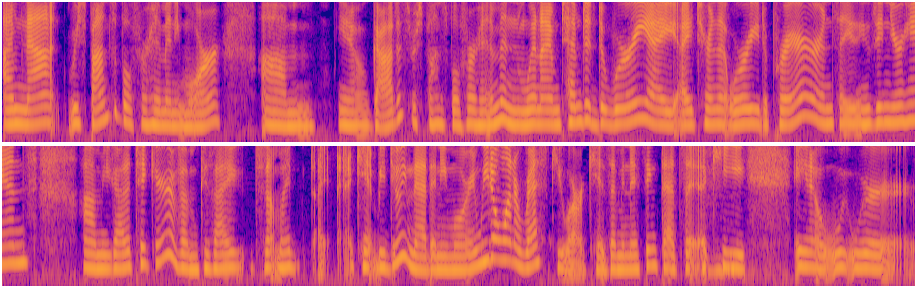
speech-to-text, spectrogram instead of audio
I'm not responsible for him anymore. Um, you know, God is responsible for him. And when I'm tempted to worry, I, I turn that worry to prayer and say, He's in your hands. Um, you got to take care of him because I, it's not my, I, I, can't be doing that anymore. And we don't want to rescue our kids. I mean, I think that's a, a key, you know, we're,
